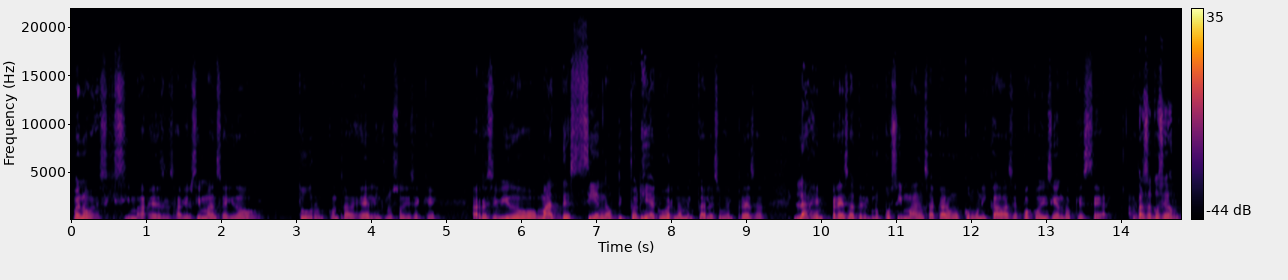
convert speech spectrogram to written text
Bueno, es, es, Javier Simán se ha ido duro en contra de él. Incluso dice que ha recibido más de 100 auditorías gubernamentales sus empresas. Las empresas del grupo Simán sacaron un comunicado hace poco diciendo que se... ¿Persecución?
